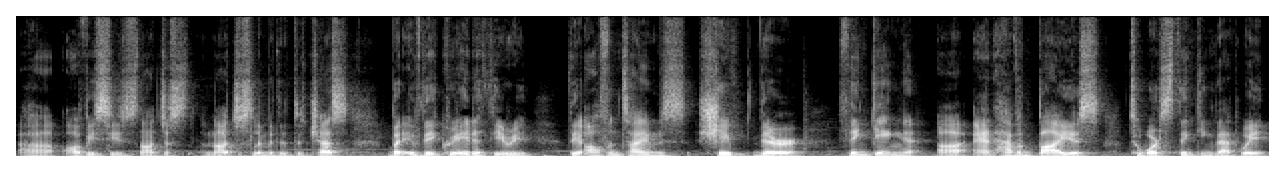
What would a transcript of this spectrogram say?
uh, obviously it's not just not just limited to chess but if they create a theory they oftentimes shape their thinking uh, and have a bias towards thinking that way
